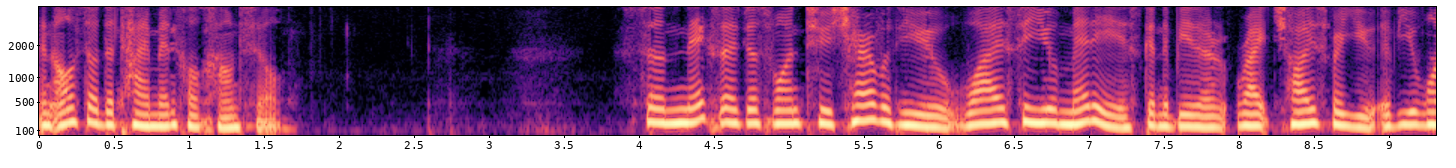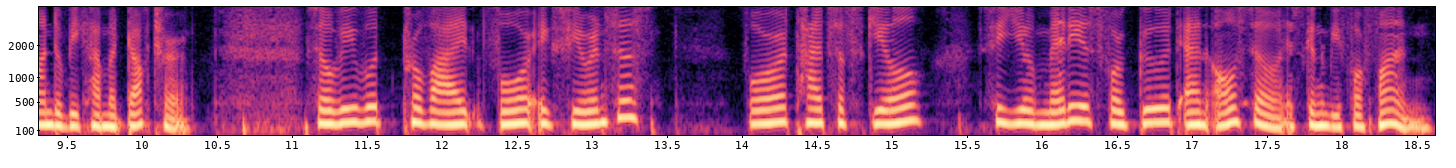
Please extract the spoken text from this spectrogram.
and also the Thai Medical Council. So next, I just want to share with you why CU Medi is going to be the right choice for you if you want to become a doctor. So we would provide four experiences, four types of skill. CU Medi is for good and also it's going to be for fun.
